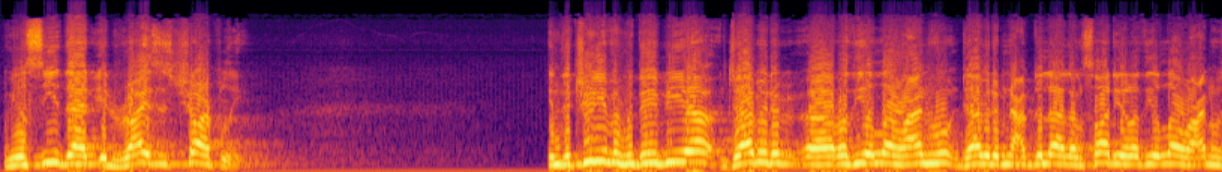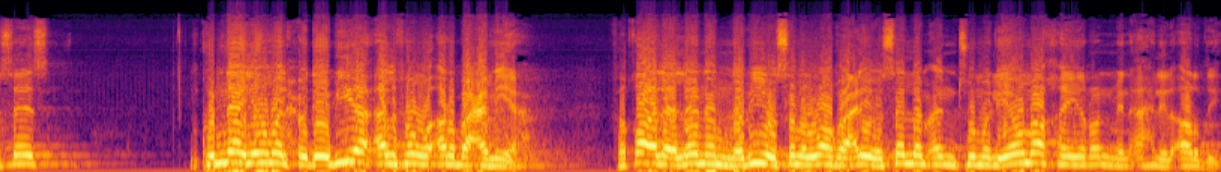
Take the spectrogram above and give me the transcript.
we'll see that it rises sharply. In the Treaty of Hudaybiyah, Jabir uh, radiallahu anhu, Jabir ibn Abdullah al-Ansari radiallahu anhu says, كنا يوم الحديبية 1400 فقال لنا النبي صلى الله عليه وسلم أنتم اليوم خير من أهل الأرض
